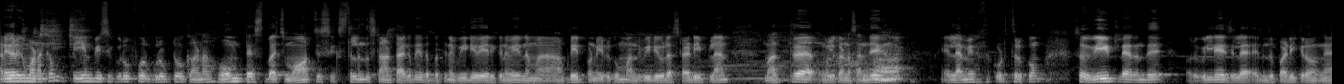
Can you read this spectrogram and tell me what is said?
அனைவருக்கும் வணக்கம். டிஎன்பிசி குரூப் ஃபோர் குரூப் டூக்கான ஹோம் டெஸ்ட் பேட்ச் மார்ச் சிக்ஸ்த்லேருந்து ஸ்டார்ட் ஆகுது. இதை பற்றின வீடியோ ஏற்கனவே நம்ம அப்டேட் பண்ணியிருக்கோம். அந்த வீடியோவில் ஸ்டடி பிளான் மற்ற உங்களுக்கான சந்தேகங்கள் எல்லாமே வந்து கொடுத்துருக்கோம். ஸோ வீட்டில் இருந்து ஒரு வில்லேஜில் இருந்து படிக்கிறவங்க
